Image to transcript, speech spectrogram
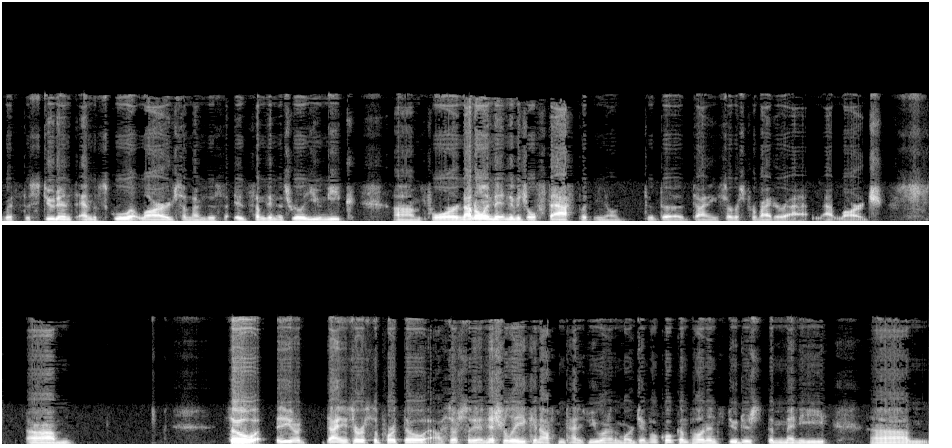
with the students and the school at large. Sometimes is, is something that's really unique um, for not only the individual staff, but you know, the, the dining service provider at at large. Um, so, you know, dining service support, though, especially initially, can oftentimes be one of the more difficult components due to just the many, um,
